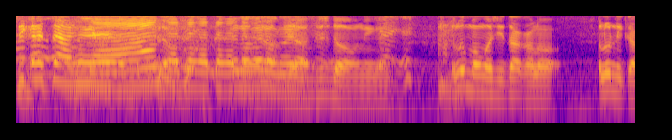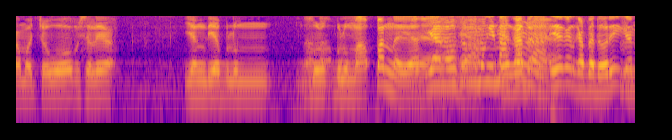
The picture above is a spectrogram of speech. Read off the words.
dikacangin. Kacang kacang kacang. ya, serius dong nih kan. Lu mau gak sih tak kalau lu nikah sama cowok misalnya yang dia belum belum belum mapan lah ya. Ya nggak usah ngomongin Yang makan kata, lah. iya kan kata Dori kan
